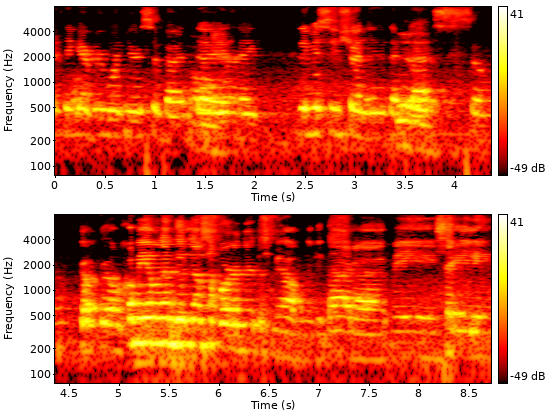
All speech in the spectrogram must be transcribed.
I think everyone here sa band Oh. dahil like the musician in the Yeah. class. So, Ka- ka- Kami yung nandun lang sa corner, tapos may hawak na gitara, may sariling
